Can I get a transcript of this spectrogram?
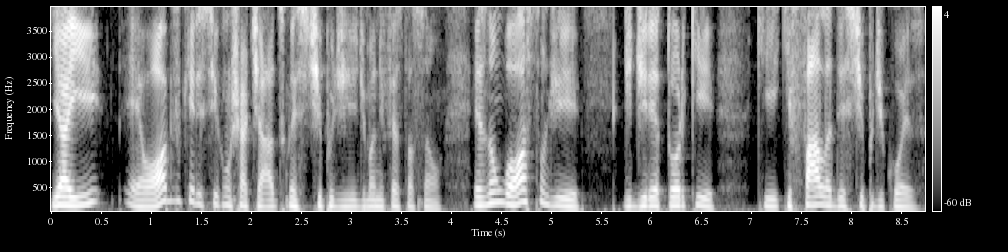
E aí, é óbvio que eles ficam chateados com esse tipo de, de manifestação. Eles não gostam de, de diretor que, que, que fala desse tipo de coisa.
